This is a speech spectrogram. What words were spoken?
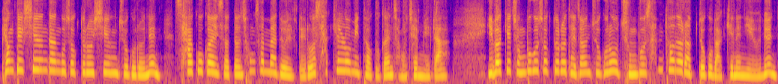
평택 시흥간 고속도로 시흥 쪽으로는 사고가 있었던 송산마도 일대로 4km 구간 정체입니다. 이 밖에 중부고속도로 대전 쪽으로 중부 3터널 앞두고 막히는 이유는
